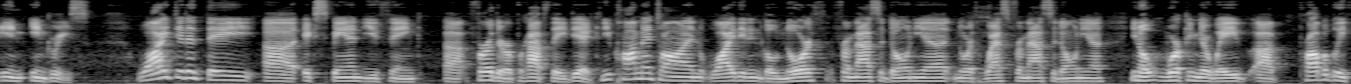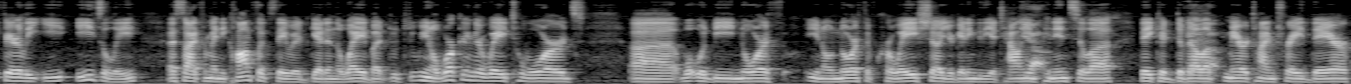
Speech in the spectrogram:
in in Greece. Why didn't they uh, expand? You think uh, further, or perhaps they did. Can you comment on why they didn't go north from Macedonia, northwest from Macedonia? You know, working their way uh, probably fairly e- easily, aside from any conflicts they would get in the way, but you know, working their way towards uh, what would be north, you know, north of Croatia. You're getting to the Italian yeah. peninsula. They could develop yeah. maritime trade there.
